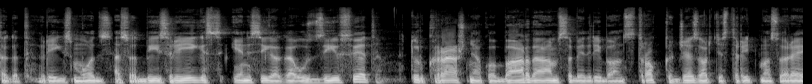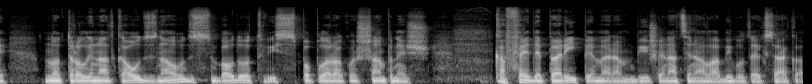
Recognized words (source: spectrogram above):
tagad Rīgas modes esot bijis Rīgas ienesīgākā uz dzīvesvieta. Tur krāšņāko bārdām sabiedrībā un stroka džēza orķestra ritmos varēja notrolināt kaudzes naudas, baudot visus populārākos šampaniešus Café de Paris, piemēram, bijušajā Nacionālā bibliotēkas sēkā.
